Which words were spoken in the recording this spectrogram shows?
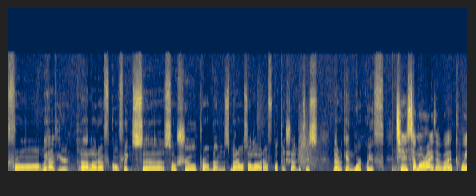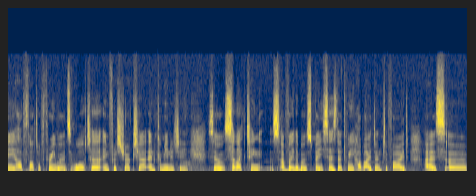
from we have here. A lot of conflicts, uh, social problems, but also a lot of potentialities that we can work with. To summarize our work, we have thought of three words, water, infrastructure and community. So selecting available spaces that we have identified as uh,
